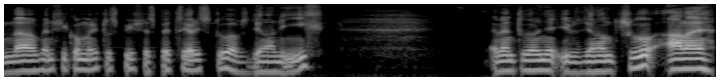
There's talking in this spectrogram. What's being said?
na menší komunitu spíše specialistů a vzdělaných, eventuálně i vzdělanců, ale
